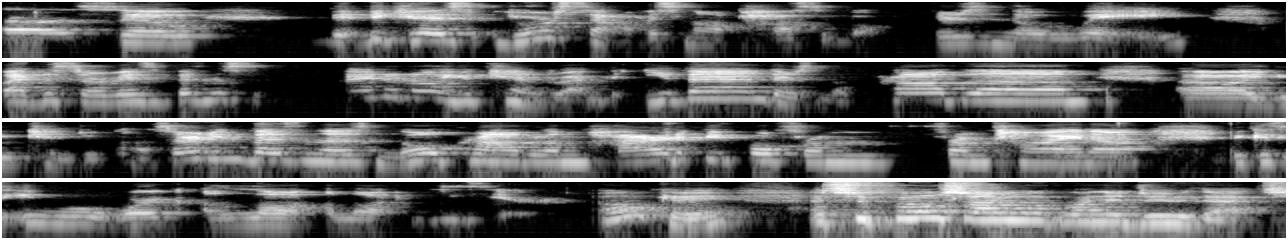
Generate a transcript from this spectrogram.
Uh, so because yourself is not possible there's no way but the service business i don't know you can run the event there's no problem uh, you can do consulting business no problem hire the people from from china because it will work a lot a lot easier Okay. I suppose I would want to do that.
